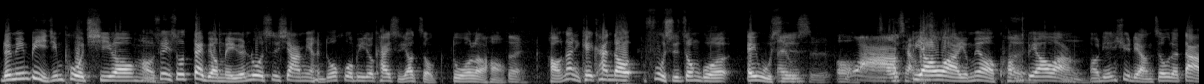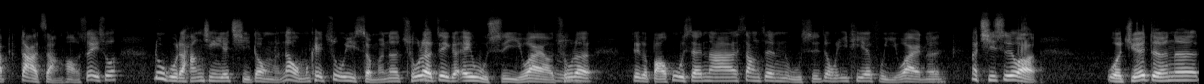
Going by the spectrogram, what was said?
人民币已经破七喽，好，所以说代表美元弱势下面很多货币都开始要走多了哈。对。好，那你可以看到富时中国 A 五十，哇，飙啊，有没有狂飙啊？哦，连续两周的大大涨哈，所以说入股的行情也启动了。那我们可以注意什么呢？除了这个 A 五十以外啊，除了这个保护生啊、上证五十这种 ETF 以外呢，那其实啊，我觉得呢，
